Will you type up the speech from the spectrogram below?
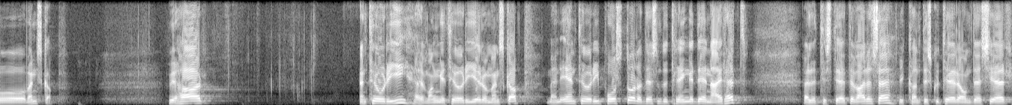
og vennskap. Vi har en teori, eller mange teorier om vennskap, men én teori påstår at det som du trenger, det er nærhet eller tilstedeværelse. Vi kan diskutere om det skjer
